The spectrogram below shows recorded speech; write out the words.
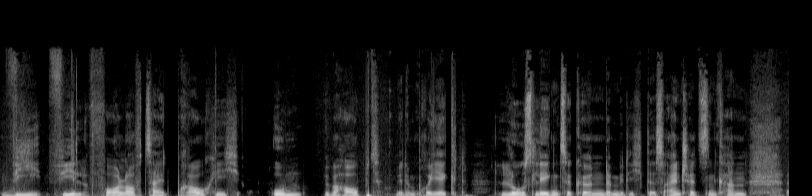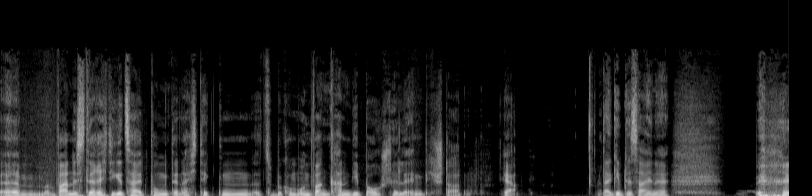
wie viel Vorlaufzeit brauche ich, um überhaupt mit dem Projekt loslegen zu können, damit ich das einschätzen kann, ähm, wann ist der richtige Zeitpunkt, den Architekten zu bekommen und wann kann die Baustelle endlich starten. Ja, da gibt es eine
